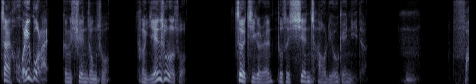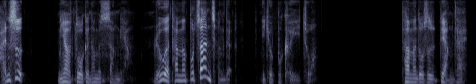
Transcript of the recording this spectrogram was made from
再回过来跟宣宗说，很严肃的说：“这几个人都是先朝留给你的，嗯。”凡事你要多跟他们商量，如果他们不赞成的，你就不可以做。他们都是两代、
